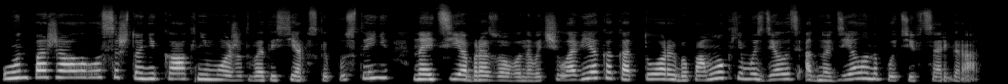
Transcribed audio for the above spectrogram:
он пожаловался, что никак не может в этой сербской пустыне найти образованного человека, который бы помог ему сделать одно дело на пути в Царьград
